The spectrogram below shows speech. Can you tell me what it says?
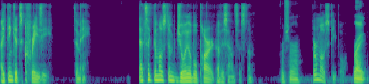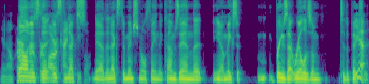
I think it's crazy to me. That's like the most enjoyable part of a sound system for sure. for most people, Right. you know. well, for- and it's for the it's the next yeah the next dimensional thing that comes in that you know makes it brings that realism to the picture. Yeah.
